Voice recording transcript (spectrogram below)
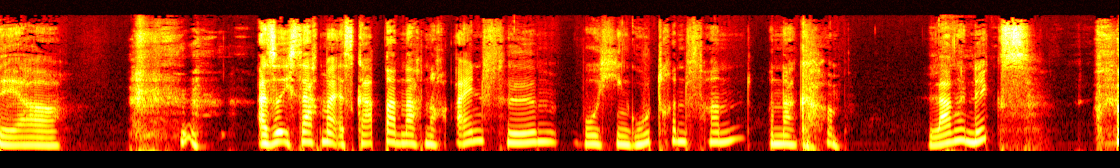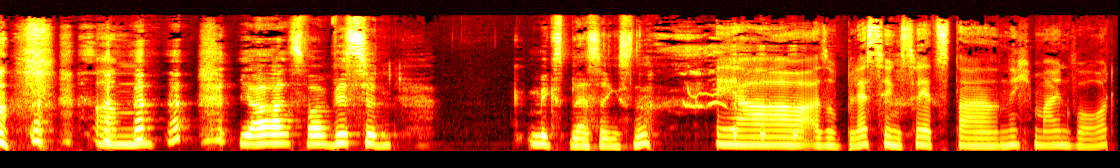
der. Also ich sag mal, es gab danach noch einen Film, wo ich ihn gut drin fand und dann kam lange nix. ähm, Ja, es war ein bisschen Mixed Blessings, ne? ja, also Blessings wäre jetzt da nicht mein Wort.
